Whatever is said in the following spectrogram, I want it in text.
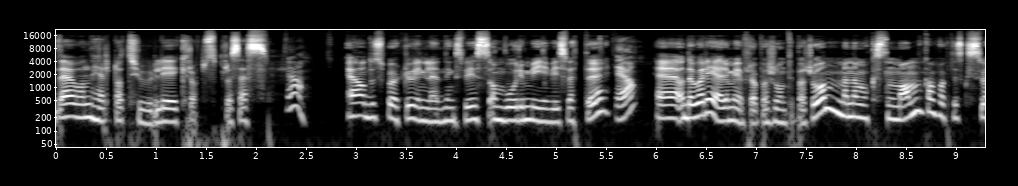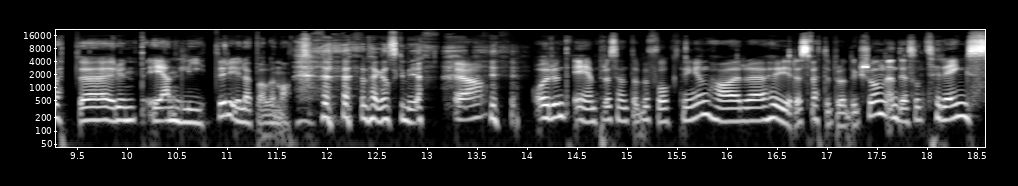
Det er jo en helt naturlig kroppsprosess. Ja, ja, og du spurte jo innledningsvis om hvor mye vi svetter. Ja. Eh, og det varierer mye fra person til person, men en voksen mann kan faktisk svette rundt én liter i løpet av en natt. det er ganske mye. ja, og rundt 1% av befolkningen har eh, høyere svetteproduksjon enn det som trengs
